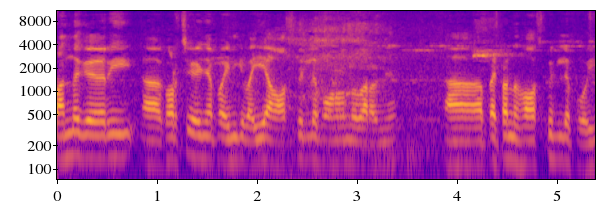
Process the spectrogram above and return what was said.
വന്ന് കയറി കുറച്ച് കഴിഞ്ഞപ്പോൾ എനിക്ക് വയ്യ ഹോസ്പിറ്റലിൽ പോകണമെന്ന് പറഞ്ഞ് പെട്ടെന്ന് ഹോസ്പിറ്റലിൽ പോയി.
